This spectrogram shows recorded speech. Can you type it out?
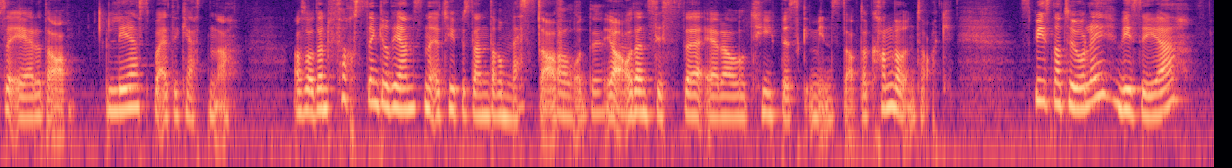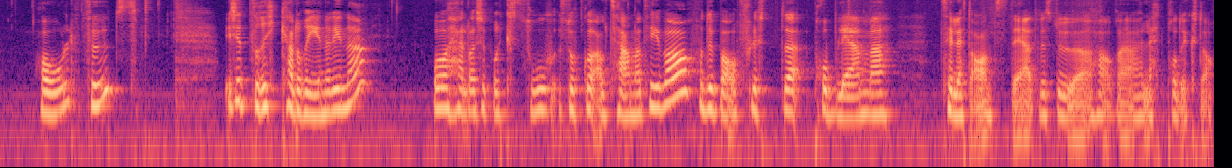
så er det da Les på etikettene. Altså, Den første ingrediensen er typisk den der er mest av. Og, ja, ja. og den siste er der typisk minst av. Det kan være unntak. Spis naturlig. Vi sier whole foods. Ikke drikk kaloriene dine. Og heller ikke bruk su- sukkeralternativer, for du bare flytter problemet til et annet sted hvis du eh, har eh, lettprodukter.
